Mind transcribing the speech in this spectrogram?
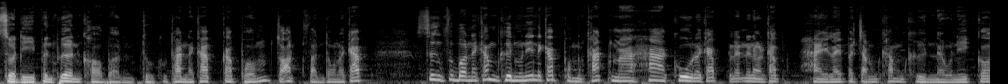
สวัสดีเพื่อนๆ คอบอลทุกท่านนะครับ กับผมจอร์ดฟันตรงนะครับ ซึ่งฟุตบอลในค่ำคืนวันนี้นะครับ ผมคัดมา 5 คู่นะครับ และแน่นอนครับ ไฮไลท์ประจำค่ำคืนในวันนี้ก็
